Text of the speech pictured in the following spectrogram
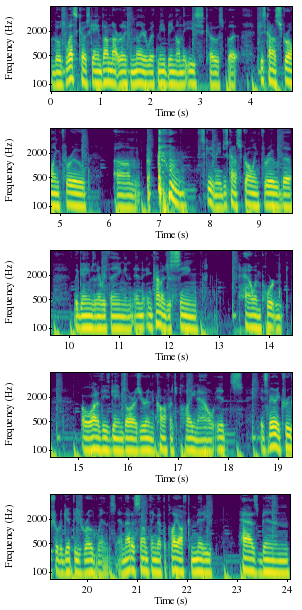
those West Coast games, I'm not really familiar with me being on the East Coast, but just kind of scrolling through um, excuse me, just kind of scrolling through the the games and everything, and, and, and kind of just seeing how important a lot of these games are as you're in conference play now. It's it's very crucial to get these road wins, and that is something that the playoff committee has been,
